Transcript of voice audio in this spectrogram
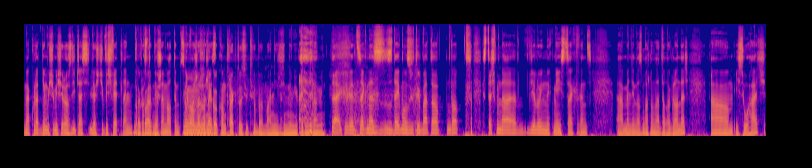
My akurat nie musimy się rozliczać z ilości wyświetleń, po prostu Dokładnie. piszemy o tym, co Nie mamy żadnego kontraktu z YouTube'em ani z innymi podmiotami. tak, więc jak nas zdejmą z YouTube'a, to no, jesteśmy na wielu innych miejscach, więc a, będzie nas można nadal oglądać um, i słuchać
